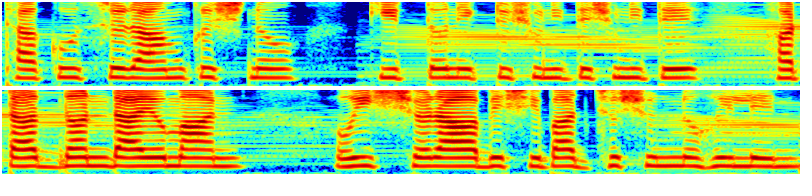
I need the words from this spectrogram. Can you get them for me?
ঠাকুর শ্রীরামকৃষ্ণ কীর্তন একটু শুনিতে শুনিতে হঠাৎ দণ্ডায়মান ও ঈশ্বরাবেশে বাহ্যশূন্য হইলেন।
